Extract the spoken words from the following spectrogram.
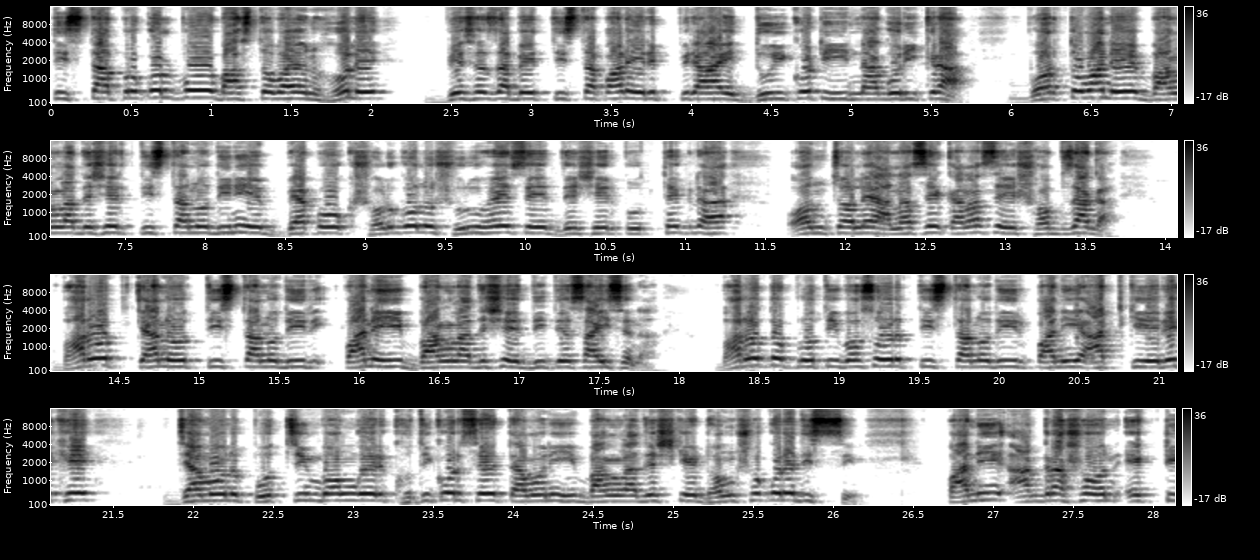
তিস্তা প্রকল্প বাস্তবায়ন হলে বেঁচে যাবে তিস্তা পাড়ের প্রায় দুই কোটি নাগরিকরা। বর্তমানে বাংলাদেশের তিস্তা নদী নিয়ে ব্যাপক সরগোল শুরু হয়েছে। দেশের প্রত্যেকটা অঞ্চলে আনাচে কানাচে সব জায়গা ভারত কেন তিস্তা নদীর পানি বাংলাদেশে দিতে চাইছে না? ভারত প্রতি বছর তিস্তা নদীর পানি আটকে রেখে যেমন পশ্চিমবঙ্গের ক্ষতি করছে, তেমনি বাংলাদেশকে ধ্বংস করে দিচ্ছে। পানি আগ্রাসন একটি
